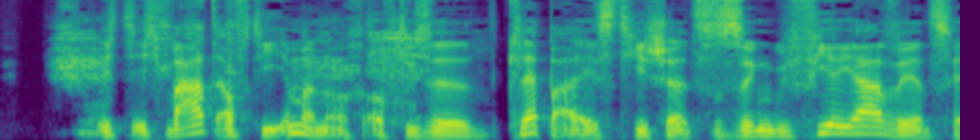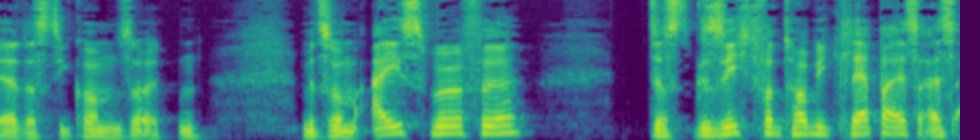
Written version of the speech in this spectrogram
ich, ich warte auf die immer noch, auf diese Clap-Eis-T-Shirts. Das ist irgendwie vier Jahre jetzt her, dass die kommen sollten. Mit so einem Eiswürfel, das Gesicht von Toby Clap-Eis als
